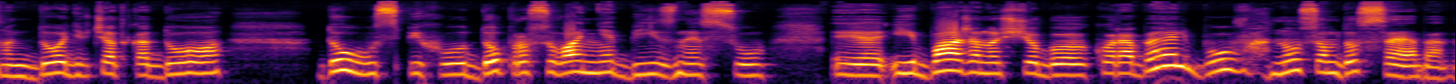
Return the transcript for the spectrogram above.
до дівчатка, до до успіху, до просування бізнесу. Е, І бажано, щоб корабель був носом до себе.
